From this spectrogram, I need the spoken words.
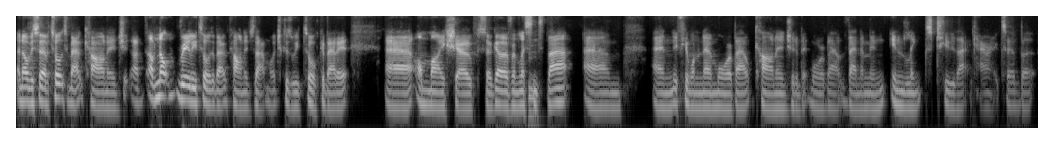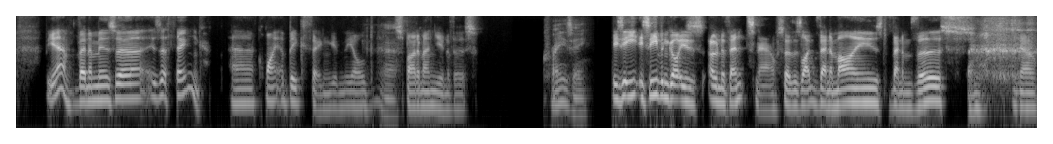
And obviously, I've talked about Carnage. I've, I've not really talked about Carnage that much because we talk about it uh, on my show. So go over and listen to that. Um, and if you want to know more about Carnage and a bit more about Venom in, in links to that character, but, but yeah, Venom is a is a thing, uh, quite a big thing in the old Yeah. Spider-Man universe. Crazy. He's he's even got his own events now. So there's like Venomized, Venomverse. you know,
